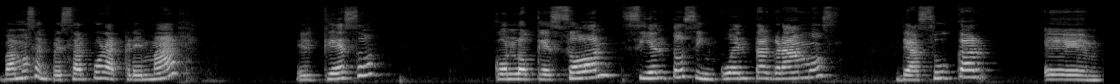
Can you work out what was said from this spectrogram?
Vamos a empezar por acremar el queso con lo que son 150 gramos de azúcar. Eh,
